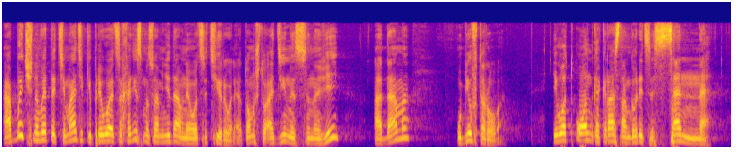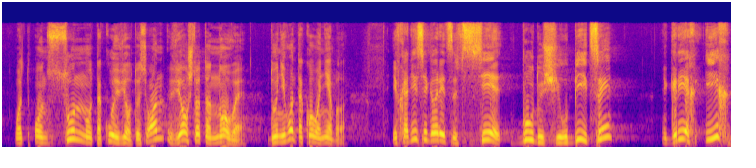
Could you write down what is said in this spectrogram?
Обычно в этой тематике приводится хадис, мы с вами недавно его цитировали, о том, что один из сыновей Адама убил второго. И вот он как раз там говорится санна. Вот он сунну такую вел. То есть он вел что-то новое. До него такого не было. И в хадисе говорится, все будущие убийцы, грех их,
